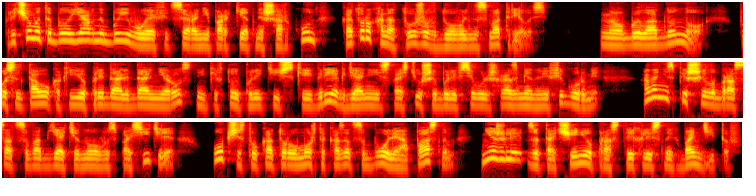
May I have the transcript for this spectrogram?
причем это был явно боевой офицер, а не паркетный шаркун, которых она тоже вдоволь насмотрелась. Но было одно «но». После того, как ее предали дальние родственники в той политической игре, где они с Настюшей были всего лишь разменными фигурами, она не спешила бросаться в объятия нового спасителя, обществу которого может оказаться более опасным, нежели заточению простых лесных бандитов.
